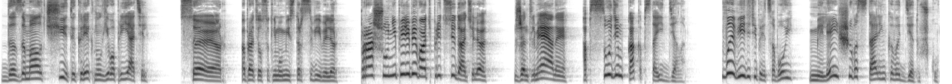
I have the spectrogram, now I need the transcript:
«Да замолчи ты!» — крикнул его приятель. «Сэр!» — обратился к нему мистер Свивеллер. «Прошу не перебивать председателя. Джентльмены, обсудим, как обстоит дело. Вы видите перед собой милейшего старенького дедушку.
